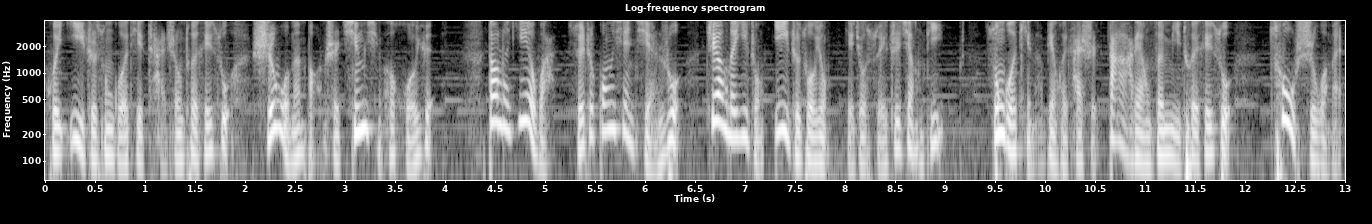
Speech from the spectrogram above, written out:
会抑制松果体产生褪黑素，使我们保持清醒和活跃。到了夜晚，随着光线减弱，这样的一种抑制作用也就随之降低，松果体呢便会开始大量分泌褪黑素，促使我们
